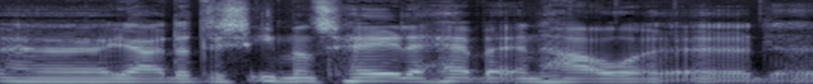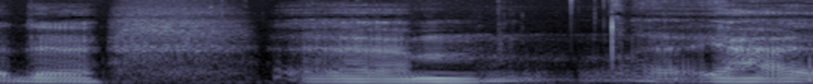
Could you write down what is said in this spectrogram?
uh, ja, dat is iemands hele hebben en houden. de, de um, ja,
